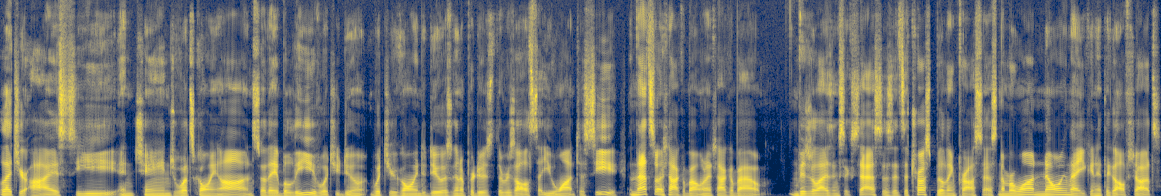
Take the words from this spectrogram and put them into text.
let your eyes see and change what's going on so they believe what you do, what you're going to do is going to produce the results that you want to see. And that's what I talk about when I talk about visualizing success is it's a trust building process. Number one, knowing that you can hit the golf shots.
